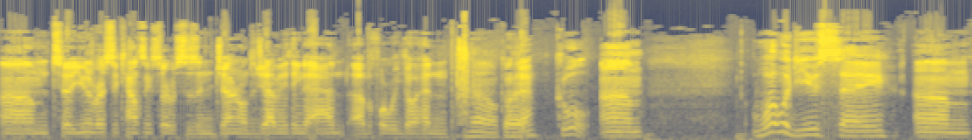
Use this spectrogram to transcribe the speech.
um, to University Counseling Services in general. Did you have anything to add uh, before we go ahead and? No, go okay. ahead. Cool. Um, what would you say um,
